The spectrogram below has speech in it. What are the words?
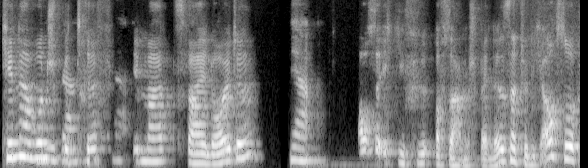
Kinderwunsch ja, betrifft ja. immer zwei Leute. Ja. Außer ich gehe auf Samenspende. Das ist natürlich auch so.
